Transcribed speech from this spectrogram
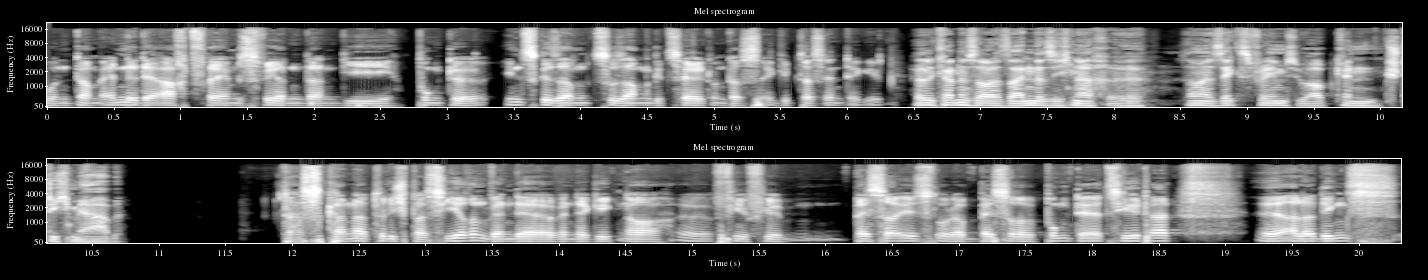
Und am Ende der acht Frames werden dann die Punkte insgesamt zusammengezählt und das ergibt das Endergebnis. Also kann es auch sein, dass ich nach, äh, sagen wir, sechs Frames überhaupt keinen Stich mehr habe. Das kann natürlich passieren, wenn der, wenn der Gegner äh, viel, viel besser ist oder bessere Punkte erzielt hat. Äh, allerdings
